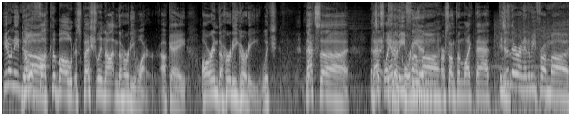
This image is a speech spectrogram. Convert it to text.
you don't need to, Don't uh, fuck the boat, especially not in the hurdy water. Okay, or in the hurdy gurdy, which that's uh That's that's, an like an enemy from, accordion uh, or something like that. isn't Is- there an enemy from uh,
